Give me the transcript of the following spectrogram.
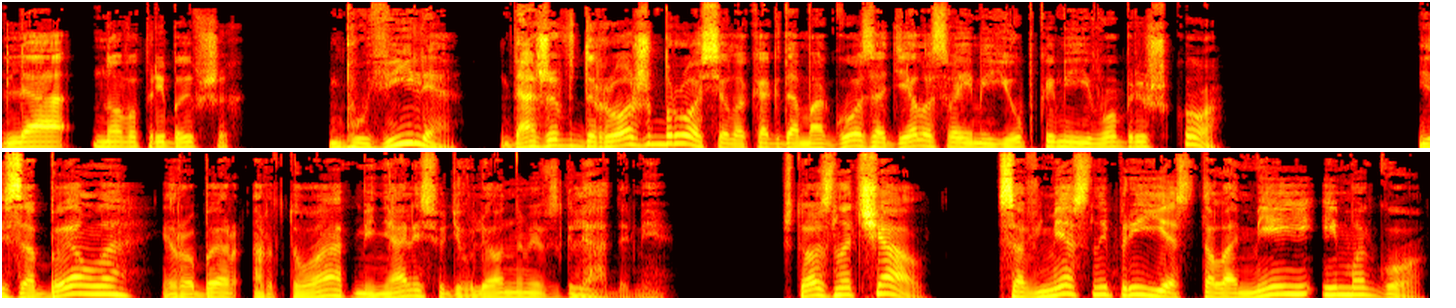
для новоприбывших. Бувиля даже в дрожь бросила, когда Маго задела своими юбками его брюшко. Изабелла и Робер Артуа обменялись удивленными взглядами. Что означал совместный приезд Толомеи и Маго?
